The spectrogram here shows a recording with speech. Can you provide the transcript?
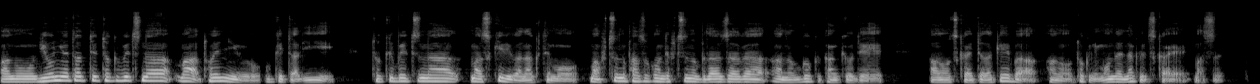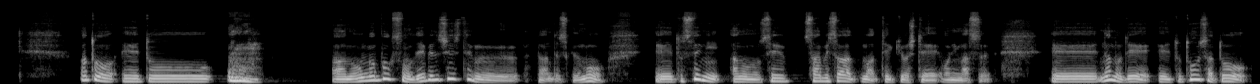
あの、利用にあたって特別な、まあ、トレーニングを受けたり、特別な、まあ、スキルがなくても、まあ、普通のパソコンで普通のブラウザーが、あの、動く環境で、あの、お使いいただければ、あの、特に問題なく使えます。あと、えっ、ー、と、あの、音楽ボックスのレベルシステムなんですけども、えっ、ー、と、すでに、あの、サービスは、まあ、提供しております。えー、なので、えっ、ー、と、当社と、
